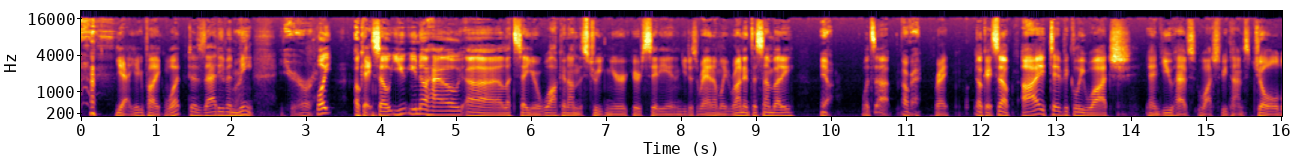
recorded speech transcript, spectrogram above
Yeah, you're probably like, what does that even mean? you're Well, okay, so you you know how uh, let's say you're walking on the street in your your city and you just randomly run into somebody. yeah What's up? okay. Right. Okay, so I typically watch, and you have watched a few times, Joel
